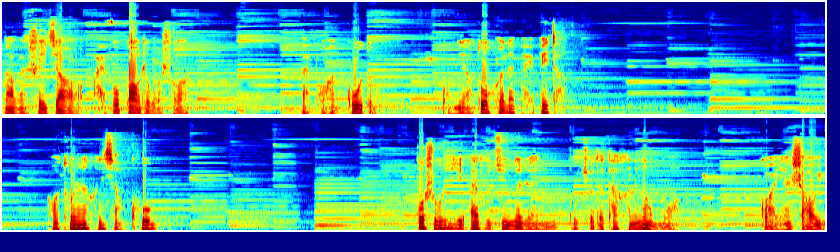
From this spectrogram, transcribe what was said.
那晚睡觉，F 抱着我说：“外婆很孤独，我们要多回来陪陪她。”我突然很想哭。不熟悉 F 君的人都觉得他很冷漠，寡言少语，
